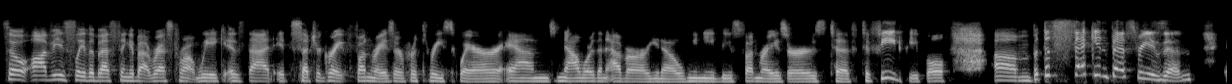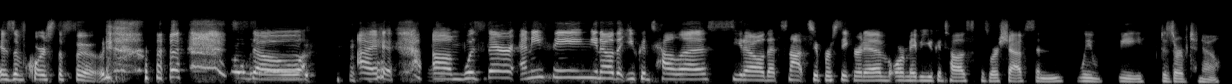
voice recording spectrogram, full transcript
So obviously, the best thing about Restaurant Week is that it's such a great fundraiser for Three Square, and now more than ever, you know, we need these fundraisers to to feed people. Um, but the second best reason is, of course, the food. so I um, was there anything you know that you could tell us, you know, that's not super secretive, or maybe you could tell us because we're chefs and we we deserve to know.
